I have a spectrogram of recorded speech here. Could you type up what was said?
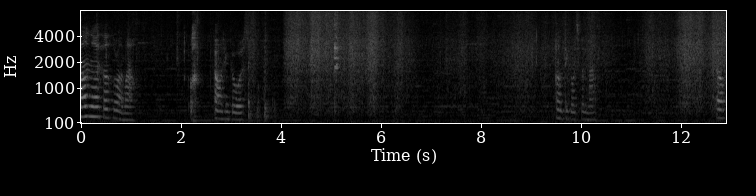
I don't know if that's what I'm at. Ugh, I don't think I was. I don't think I was for the mouth. Oh.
